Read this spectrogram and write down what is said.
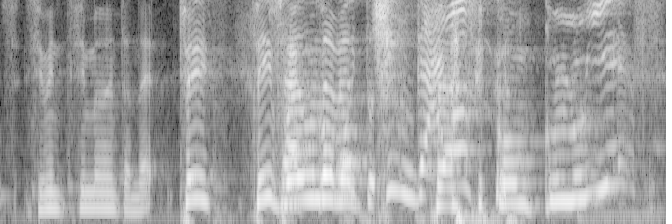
¿Sí, sí me- sí me doy a entender? Sí, sí, O sea, fue un ¿cómo evento. chingados o sea, concluyes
